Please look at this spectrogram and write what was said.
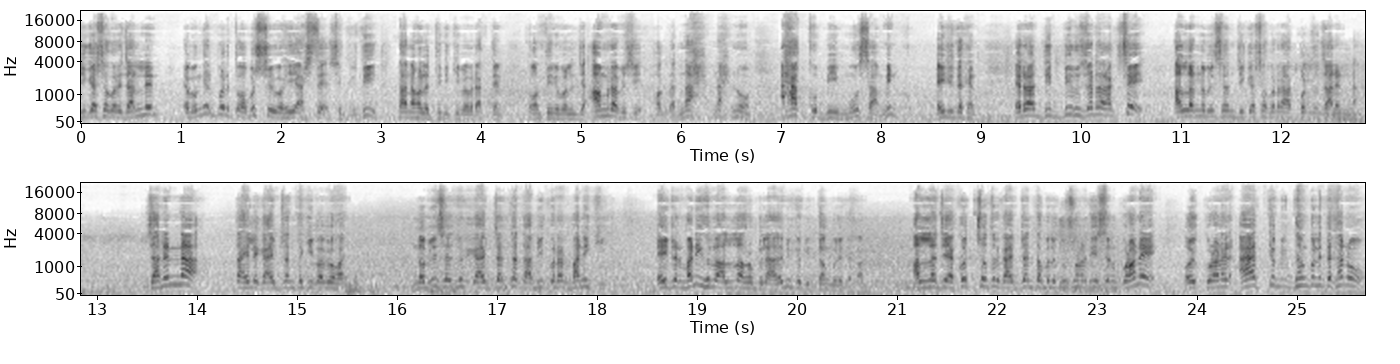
জিজ্ঞাসা করে জানলেন এবং এরপরে তো অবশ্যই ওহি আসছে, স্বীকৃতি। তা না হলে তিনি কীভাবে রাখতেন? তখন তিনি বলেন যে, আমরা বেশি হকদার। নাহ নাহ নাহনু আহাক্কু বি মুসা মিন এই যে দেখেন, এরা দিব্যি রোজাটা রাখছে আল্লাহ নবী সাল্লাম জিজ্ঞাসা করার আগ পর্যন্ত জানেন না। জানেন না? তাহলে গাইব জানতে কীভাবে হয়? নবী সাল্লামকে গাইব জানতে দাবি করার মানে কি? এইটার মানে হলো আল্লাহ রবুল্লা আলমীকে বৃদ্ধাঙ্গুলি দেখানো। আল্লাহ যে একচ্ছত্র গাইব জানতা বলে ঘোষণা দিয়েছেন কোরআনে, ওই কোরআনের আয়াতকে বৃদ্ধাঙ্গুলি দেখানো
